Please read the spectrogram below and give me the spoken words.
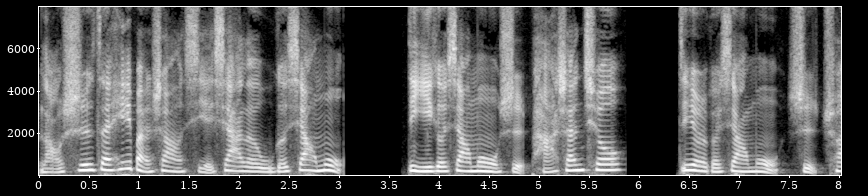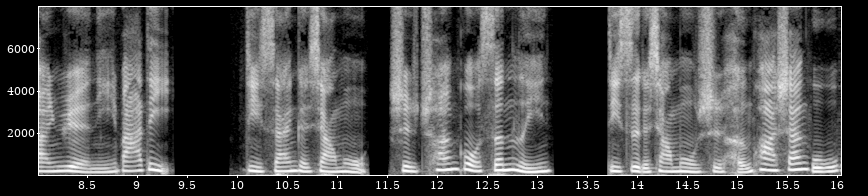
老师在黑板上写下了五个项目：第一个项目是爬山丘，第二个项目是穿越泥巴地，第三个项目是穿过森林，第四个项目是横跨山谷，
